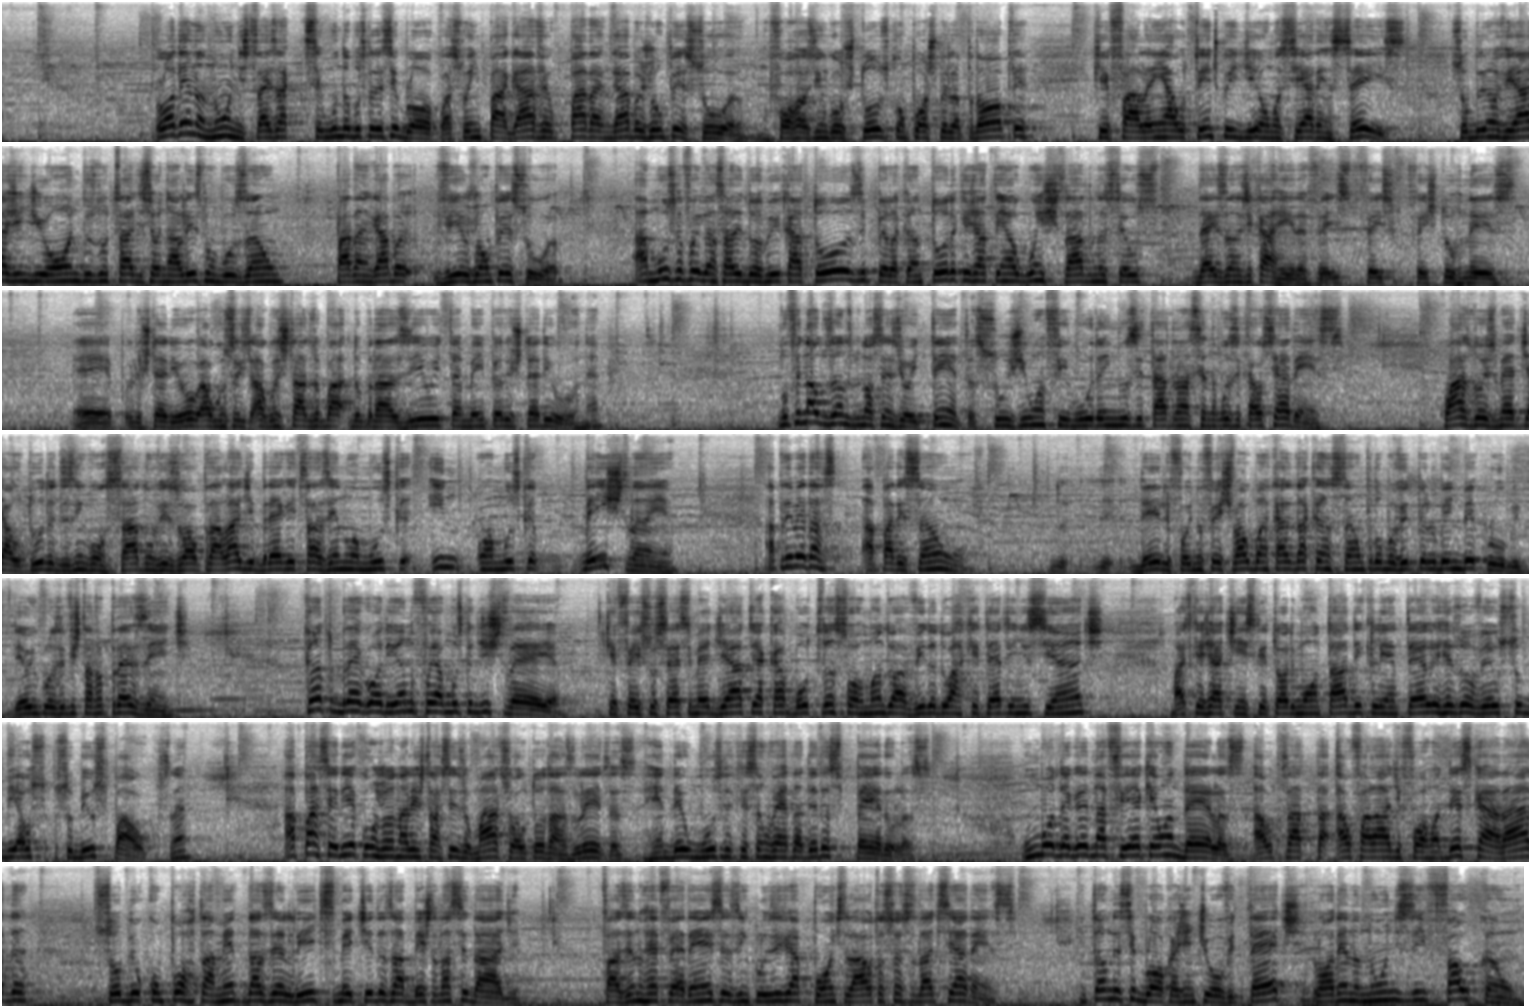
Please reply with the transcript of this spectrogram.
Lorena Nunes traz a segunda música desse bloco, a sua impagável Parangaba João Pessoa, um forrozinho gostoso composto pela própria, que fala em autêntico idioma cearenseis sobre uma viagem de ônibus no tradicionalismo busão Parangaba via João Pessoa. A música foi lançada em 2014 pela cantora que já tem alguma estrada nos seus 10 anos de carreira, fez, fez, fez turnês é, pelo exterior, alguns, alguns estados do, do Brasil e também pelo exterior, né? No final dos anos 1980, surgiu uma figura inusitada na cena musical cearense. quase dois metros de altura, desengonçado, um visual pra lá de brega e trazendo uma música, uma música bem estranha. A primeira aparição dele foi no Festival Bancário da Canção, promovido pelo BNB Clube. Eu, inclusive, estava presente. Canto Gregoriano foi a música de estreia, que fez sucesso imediato e acabou transformando a vida do arquiteto iniciante, mas que já tinha escritório montado e clientela e resolveu subir, aos, subir os palcos. Né? A parceria com o jornalista Tarcísio Matos, o autor das letras, rendeu músicas que são verdadeiras pérolas. Um Bodegredo na FIEC é uma delas, ao, tratar, ao falar de forma descarada sobre o comportamento das elites metidas à besta na cidade, fazendo referências inclusive à ponte da alta sociedade cearense. Então nesse bloco a gente ouve Tete, Lorena Nunes e Falcão.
